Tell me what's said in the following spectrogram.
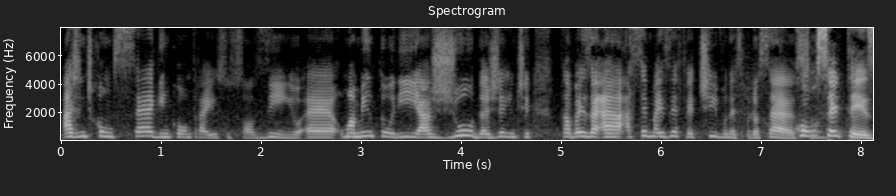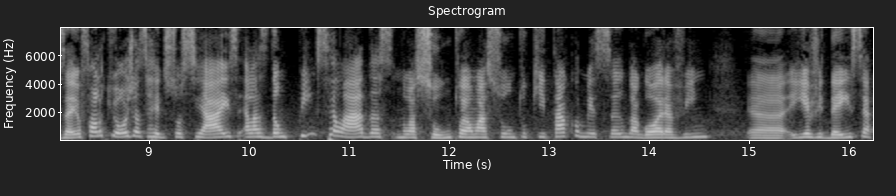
a gente consegue encontrar isso sozinho? É, uma mentoria ajuda a gente, talvez, a, a, ser mais efetivo nesse processo? Com certeza. Eu falo que hoje as redes sociais, elas dão pinceladas no assunto. É um assunto que está começando agora a vir uh, em evidência,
